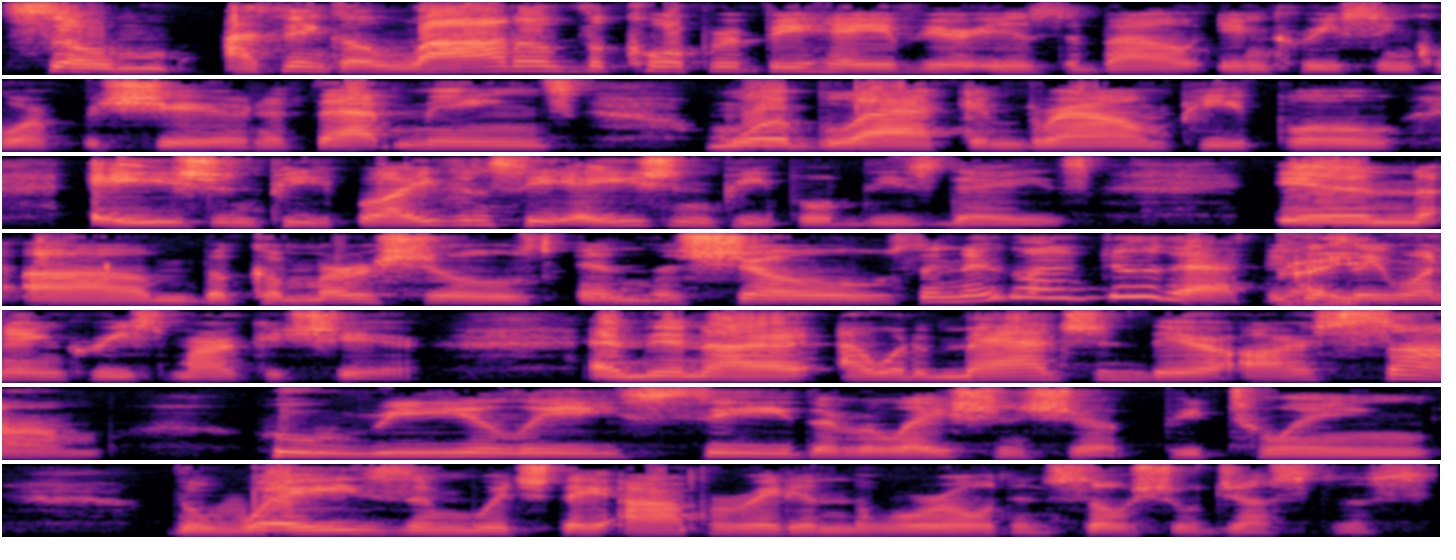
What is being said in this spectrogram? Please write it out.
so i think a lot of the corporate behavior is about increasing corporate share and if that means more black and brown people asian people i even see asian people these days in um, the commercials and the shows, and they're going to do that because right. they want to increase market share. And then I, I would imagine there are some who really see the relationship between the ways in which they operate in the world and social justice,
